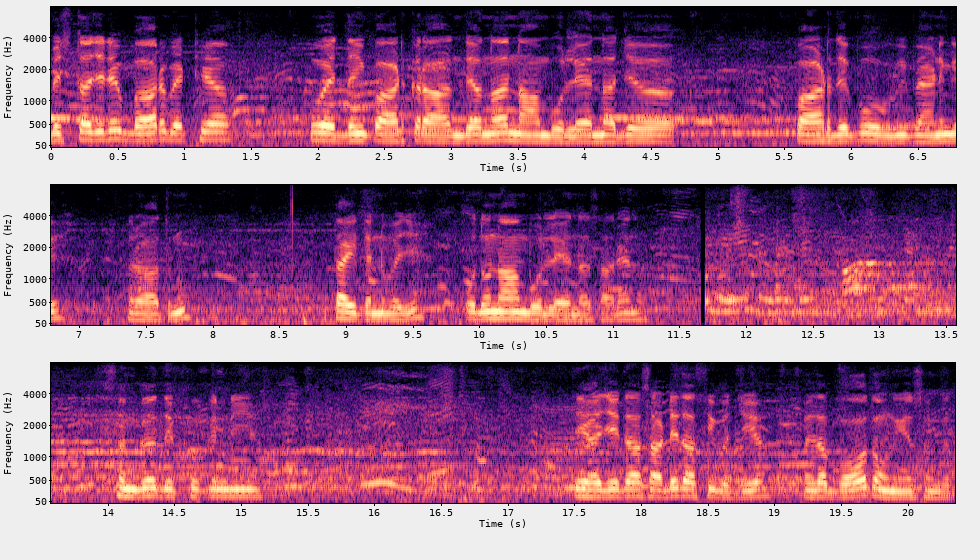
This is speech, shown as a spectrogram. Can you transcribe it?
ਵਿੱਚ ਤਾਂ ਜਿਹੜੇ ਬਾਹਰ ਬੈਠੇ ਆ, ਉਹ ਇਦਾਂ ਹੀ ਪਾਠ ਕਰਾ ਦਿੰਦੇ ਆ, ਉਹਨਾਂ ਦਾ ਨਾਮ ਬੋਲਿਆ ਜਾਂਦਾ। ਅੱਜ ਪਾਠ ਦੇ ਭੋਗ ਵੀ ਪੈਣਗੇ ਰਾਤ ਨੂੰ 2:30 ਵਜੇ। ਉਦੋਂ ਨਾਮ ਬੋਲਿਆ ਜਾਂਦਾ ਸਾਰਿਆਂ ਦਾ। ਸੰਗਤ ਦੇਖੋ ਕਿੰਨੀ ਆ। ਤੇ ਹਜੇ ਤਾਂ 10:30 ਹੀ ਵੱਜੇ ਆ। ਮੈਂ ਤਾਂ ਬਹੁਤ ਆਉਣੀ ਆ ਸੰਗਤ।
